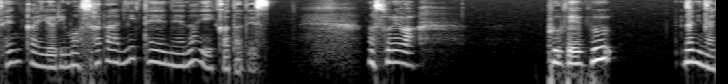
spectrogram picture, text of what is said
前回よりもさらに丁寧な言い方です。まあ、それは、プベブ何々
